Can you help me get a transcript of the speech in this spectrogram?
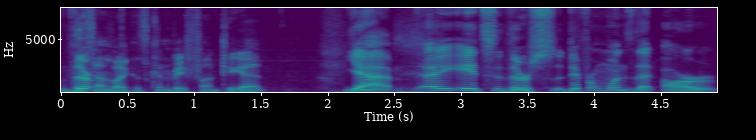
that there, sounds like it's going to be fun to get. Yeah, it's there's different ones that are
